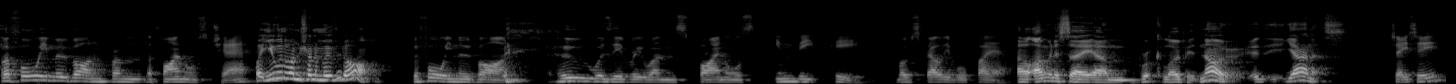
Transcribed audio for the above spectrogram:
Before we move on from the finals chat, But you were the one trying to move it on. before we move on, who was everyone's finals MVP, most valuable player? Oh, I'm going to say um, Brook Lopez. No, it- Giannis. JT?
